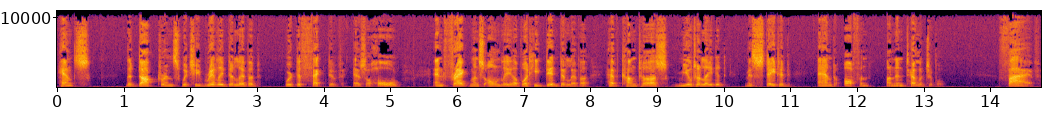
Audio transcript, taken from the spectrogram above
hence, the doctrines which he really delivered were defective as a whole, and fragments only of what he did deliver have come to us mutilated, misstated, and often unintelligible. Five,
